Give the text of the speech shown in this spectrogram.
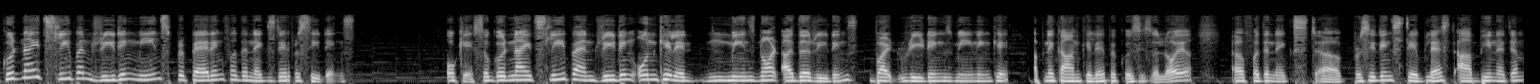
good night sleep and reading means preparing for the next day proceedings okay so good night sleep and reading उनके लिए means not other readings but readings meaning के अपने काम के लिए because is a lawyer for the next proceeding stay blessed आप भी Najam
